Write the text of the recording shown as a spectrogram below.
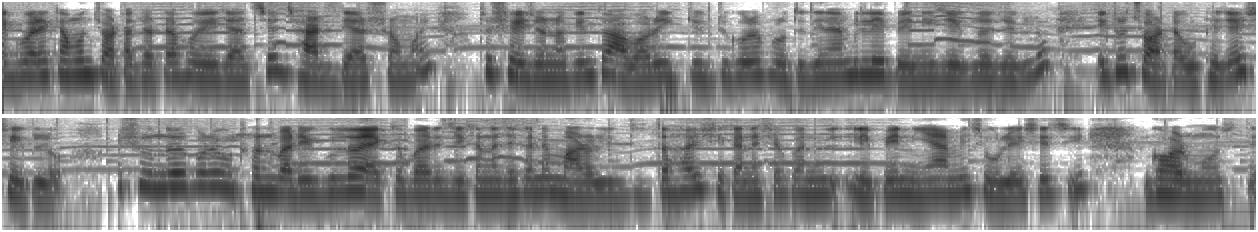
একবারে কেমন চটা চটা হয়ে যাচ্ছে ঝাড় দেওয়ার সময়। তো সেই জন্য কিন্তু আবারও একটু একটু করে প্রতিদিন আমি লেপে নিই যেগুলো যেগুলো একটু চটা উঠে যায় সেগুলো। সুন্দর করে উঠোন বাড়িগুলো একেবারে যেখানে যেখানে মারলি দিতে হয় সেখানে সেখানে লেপে নিয়ে আমি চলে এসেছি ঘর মুছতে।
